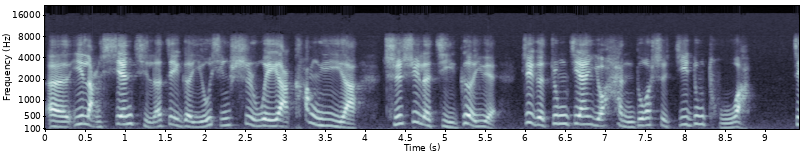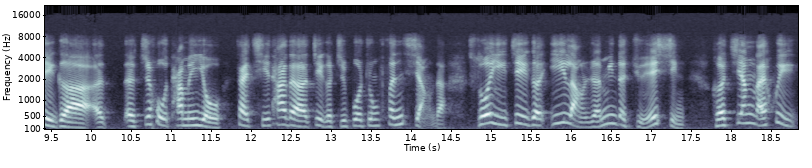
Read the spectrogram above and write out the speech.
呃伊朗掀起了这个游行示威啊、抗议啊，持续了几个月，这个中间有很多是基督徒啊。这个呃呃之后，他们有在其他的这个直播中分享的，所以这个伊朗人民的觉醒和将来会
